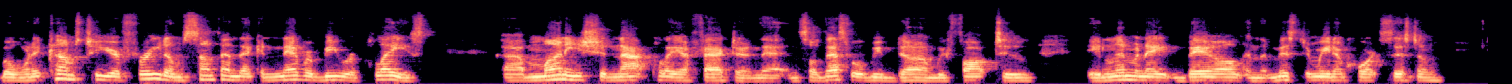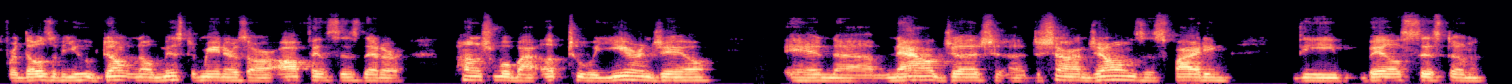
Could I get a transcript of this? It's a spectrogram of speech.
But when it comes to your freedom, something that can never be replaced, uh, money should not play a factor in that. And so that's what we've done. We fought to eliminate bail in the misdemeanor court system. For those of you who don't know, misdemeanors are offenses that are punishable by up to a year in jail. And um, now Judge uh, DaSean Jones is fighting the bail system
